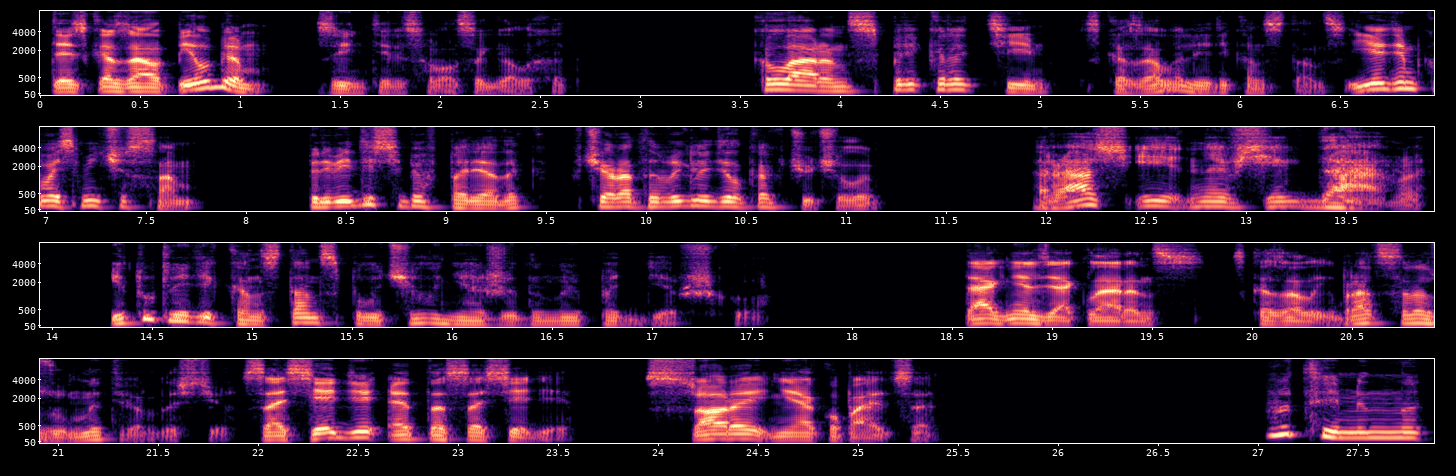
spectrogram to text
— Ты сказал Пилбим? — заинтересовался Галахад. — Кларенс, прекрати, — сказала леди Констанс. — Едем к восьми часам. Приведи себя в порядок. Вчера ты выглядел как чучело. — Раз и навсегда. И тут леди Констанс получила неожиданную поддержку. — Так нельзя, Кларенс, — сказал их брат с разумной твердостью. — Соседи — это соседи. Ссоры не окупаются. — Вот именно,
